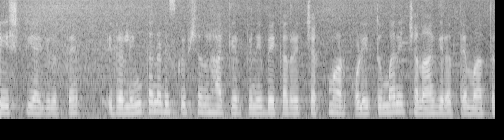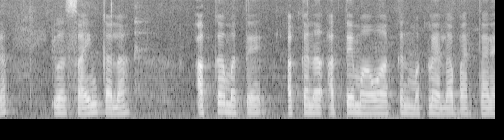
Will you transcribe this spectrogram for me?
ಟೇಸ್ಟಿಯಾಗಿರುತ್ತೆ ಇದರ ಲಿಂಕನ್ನು ಡಿಸ್ಕ್ರಿಪ್ಷನಲ್ಲಿ ಹಾಕಿರ್ತೀನಿ. ಬೇಕಾದರೆ ಚೆಕ್ ಮಾಡ್ಕೊಳ್ಳಿ. ತುಂಬಾ ಚೆನ್ನಾಗಿರುತ್ತೆ ಮಾತ್ರ. ಇವತ್ತು ಸಾಯಂಕಾಲ ಅಕ್ಕ ಮತ್ತು ಅಕ್ಕನ ಅತ್ತೆ, ಮಾವ, ಅಕ್ಕನ ಮಕ್ಕಳು ಎಲ್ಲ ಬರ್ತಾರೆ.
